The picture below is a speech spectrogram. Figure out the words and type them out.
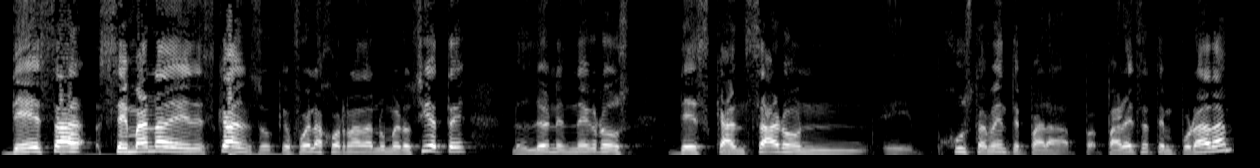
de esa semana de descanso, que fue la jornada número 7. Los Leones Negros descansaron eh, justamente para, para esa temporada.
